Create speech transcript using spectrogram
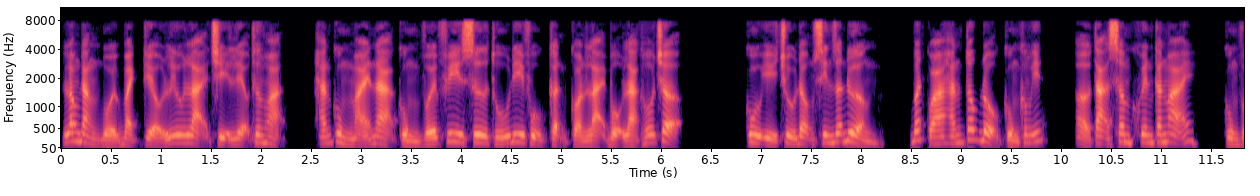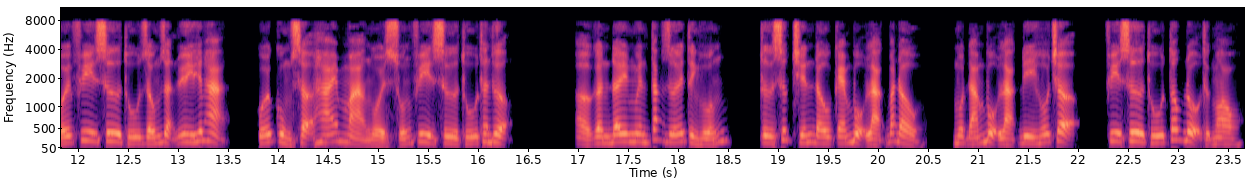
long đẳng bồi bạch tiểu lưu lại trị liệu thương hoạn, hắn cùng mái nạ cùng với phi sư thú đi phụ cận còn lại bộ lạc hỗ trợ. Cụ ỉ chủ động xin dẫn đường, bất quá hắn tốc độ cùng không ít, ở tạ sâm khuyên căn mãi, cùng với phi sư thú giống giận uy hiếp hạ, cuối cùng sợ hãi mà ngồi xuống phi sư thú thân thượng. Ở gần đây nguyên tắc dưới tình huống, từ sức chiến đấu kém bộ lạc bắt đầu, một đám bộ lạc đi hỗ trợ, phi sư thú tốc độ thực mau,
